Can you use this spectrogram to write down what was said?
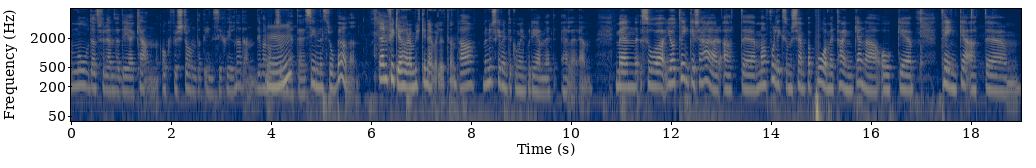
mod att förändra det jag kan och förstånd att inse skillnaden. Det var något som heter sinnesrobönen. Den fick jag höra mycket när jag var liten. Ja, men nu ska vi inte komma in på det ämnet heller än. Men så jag tänker så här att eh, man får liksom kämpa på med tankarna och eh, tänka att ehm,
